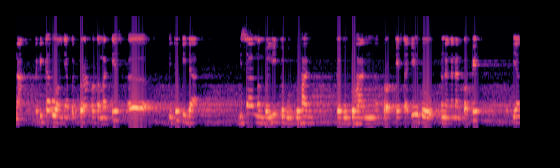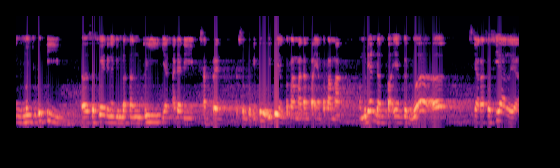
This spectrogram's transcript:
Nah ketika uangnya berkurang otomatis uh, itu tidak bisa membeli kebutuhan kebutuhan prokes tadi untuk penanganan covid yang mencukupi uh, sesuai dengan jumlah santri yang ada di pesantren tersebut. Itu itu yang pertama dampak yang pertama. Kemudian dampak yang kedua uh, secara sosial ya.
